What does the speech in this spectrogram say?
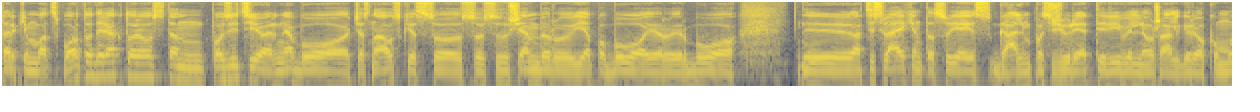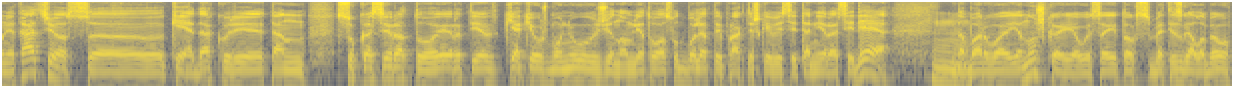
tarkim, vat, sporto direktoriaus ten pozicijoje, ar ne, buvo Česnauskis su, su, su Šemberu, jie pabuvo ir, ir buvo e, atsisveikinta su jais, galim pasižiūrėti ir į Vilniaus Žalgerio komunikacijos e, kėdę, kuri ten sukasi ratu ir tie, kiek jau žmonių žinom Lietuvos futbole, tai praktiškai visi ten yra sėdėję. Mm. Dabar va Januška jau jisai toks, bet jis gal labiau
